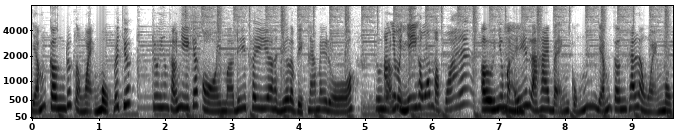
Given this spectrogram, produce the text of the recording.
giảm cân rất là ngoạn mục đó chứ. Trương thảo nhi cái hồi mà đi thi uh, hình như là việt nam idol trương thảo không, nhưng mà nhi không có mập quá. Ừ nhưng mà ừ. ý là hai bạn cũng giảm cân khá là ngoạn mục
